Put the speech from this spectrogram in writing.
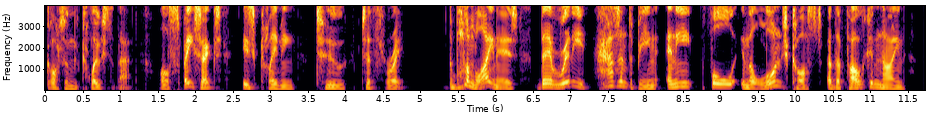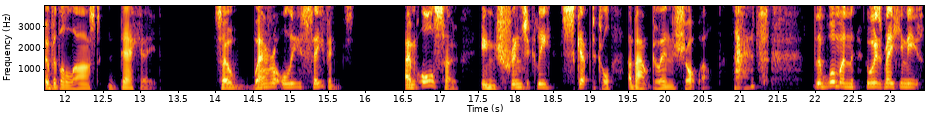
gotten close to that, while SpaceX is claiming 2 to 3. The bottom line is there really hasn't been any fall in the launch costs of the Falcon 9 over the last decade. So, where are all these savings? I'm also intrinsically skeptical about Gwynne Shotwell. That's the woman who is making these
